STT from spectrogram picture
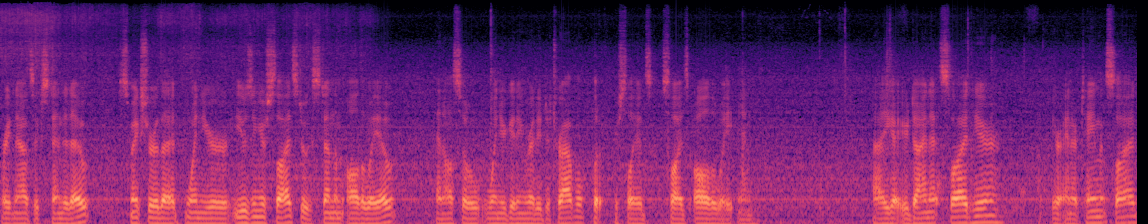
Right now it's extended out. Just make sure that when you're using your slides to extend them all the way out. And also when you're getting ready to travel, put your slides, slides all the way in. Uh, you got your dinette slide here, your entertainment slide,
